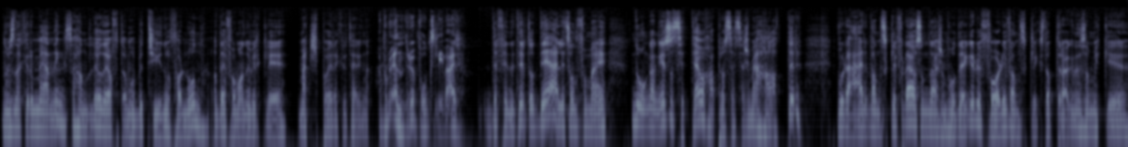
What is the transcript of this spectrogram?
når vi snakker om mening, så handler jo det ofte om å bety noe for noen, og det får man jo virkelig match på i rekrutteringen. For du endrer jo folks liv her. Definitivt. Og det er litt sånn for meg Noen ganger så sitter jeg og har prosesser som jeg hater, hvor det er vanskelig. For deg, og som det er som hodejeger. Du får de vanskeligste oppdragene som ikke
